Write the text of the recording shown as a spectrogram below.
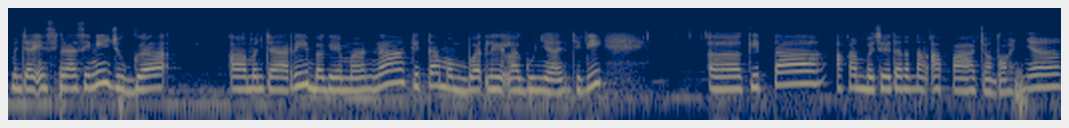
Mencari inspirasi ini juga uh, mencari bagaimana kita membuat lirik lagunya. Jadi uh, kita akan bercerita tentang apa? Contohnya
